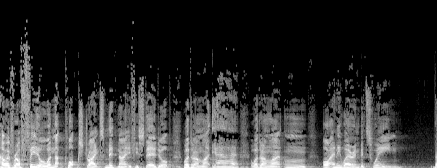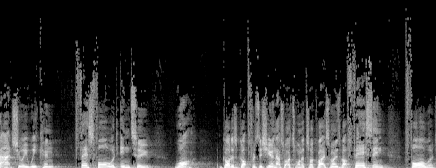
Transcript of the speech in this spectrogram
However, I feel when that clock strikes midnight, if you stayed up, whether I'm like, yeah, or whether I'm like, hmm, or anywhere in between, that actually we can face forward into what God has got for us this year. And that's what I just want to talk about this morning is about facing forward.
